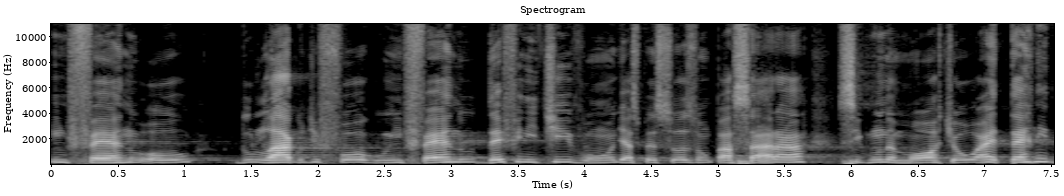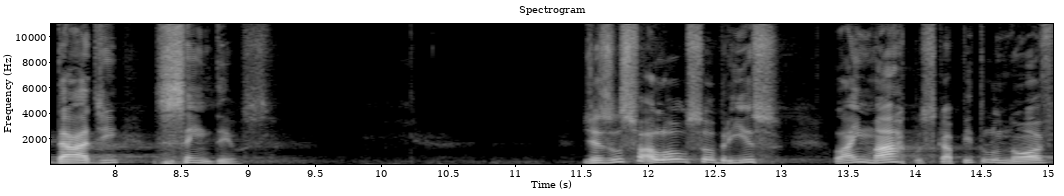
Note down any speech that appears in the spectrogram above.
inferno ou do lago de fogo, o inferno definitivo, onde as pessoas vão passar a segunda morte ou a eternidade sem Deus. Jesus falou sobre isso lá em Marcos, capítulo 9,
